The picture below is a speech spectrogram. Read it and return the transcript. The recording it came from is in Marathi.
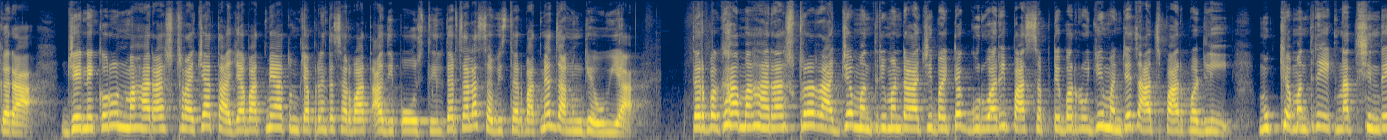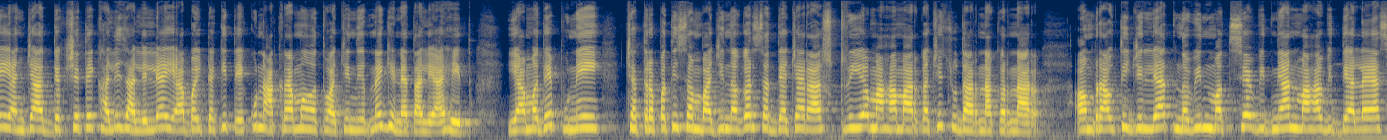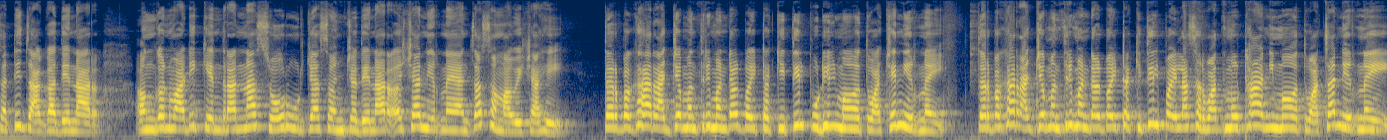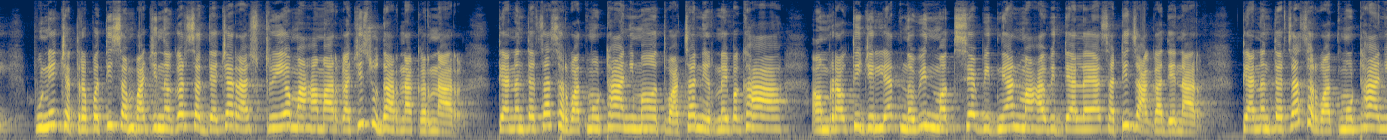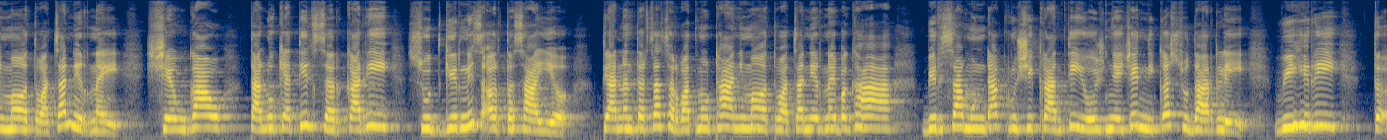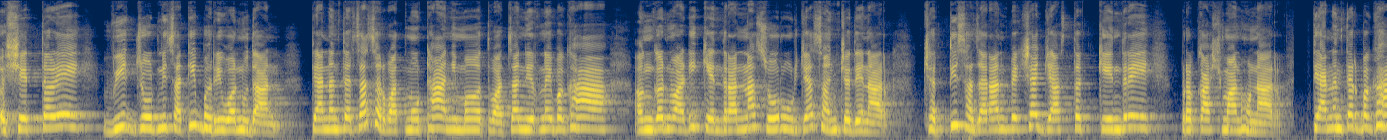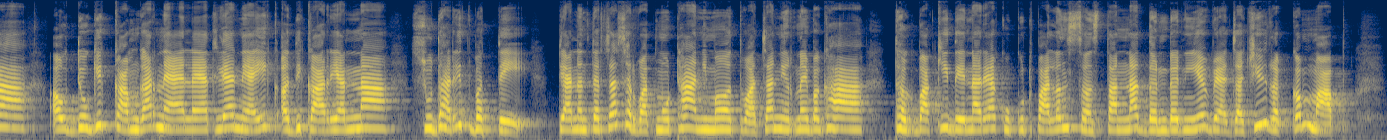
करा. जेणेकरून महाराष्ट्राच्या ताज्या बातम्या तुमच्यापर्यंत सर्वात आधी पोहोचतील. तर चला सविस्तर बातम्या जाणून घेऊया. तर बघा महाराष्ट्र राज्य मंत्रिमंडळाची बैठक गुरुवारी पाच सप्टेंबर रोजी म्हणजेच आज पार पडली. मुख्यमंत्री एकनाथ शिंदे यांच्या अध्यक्षतेखाली झालेल्या या बैठकीत एकूण अकरा महत्त्वाचे निर्णय घेण्यात आले आहेत. यामध्ये पुणे छत्रपती संभाजीनगर सध्याच्या राष्ट्रीय महामार्गाची सुधारणा करणार. अमरावती जिल्ह्यात नवीन मत्स्य विज्ञान महाविद्यालयासाठी जागा देणार. अंगणवाडी केंद्रांना सौर ऊर्जा संच देणार अशा निर्णयांचा समावेश आहे. तर बघा राज्य मंत्रिमंडळ बैठकीतील पुढील महत्त्वाचे निर्णय. तर बघा राज्य मंत्रिमंडळ बैठकीतील पहिला सर्वात मोठा आणि महत्त्वाचा निर्णय. पुणे छत्रपती संभाजीनगर सध्याच्या राष्ट्रीय महामार्गाची सुधारणा करणार. त्यानंतरचा सर्वात मोठा आणि महत्त्वाचा निर्णय बघा. अमरावती जिल्ह्यात नवीन मत्स्य विज्ञान महाविद्यालयासाठी जागा देणार. त्यानंतरचा सर्वात मोठा आणि महत्त्वाचा निर्णय. शेवगाव तालुक्यातील सरकारी सूतगिरणीस अर्थसहाय्य. त्यानंतरचा सर्वात मोठा आणि महत्त्वाचा निर्णय बघा. बिरसा मुंडा कृषी क्रांती योजनेचे निकष सुधारले. विहिरी त शेततळे वीज जोडणीसाठी भरीव अनुदान. त्यानंतरचा सर्वात मोठा आणि महत्त्वाचा निर्णय बघा. अंगणवाडी केंद्रांना सौर ऊर्जा संच देणार. छत्तीस हजारांपेक्षा जास्त केंद्रे प्रकाशमान होणार. त्यानंतर बघा औद्योगिक कामगार न्यायालयातल्या न्यायिक अधिकाऱ्यांना सुधारित भत्ते. त्यानंतरचा सर्वात मोठा आणि महत्त्वाचा निर्णय बघा. थकबाकी देणाऱ्या कुक्कुटपालन संस्थांना दंडनीय व्याजाची रक्कम माफ.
